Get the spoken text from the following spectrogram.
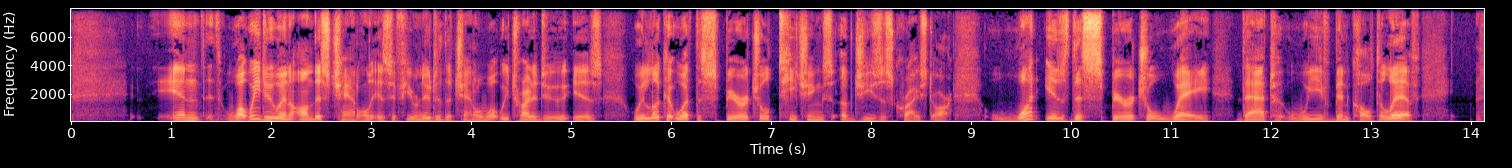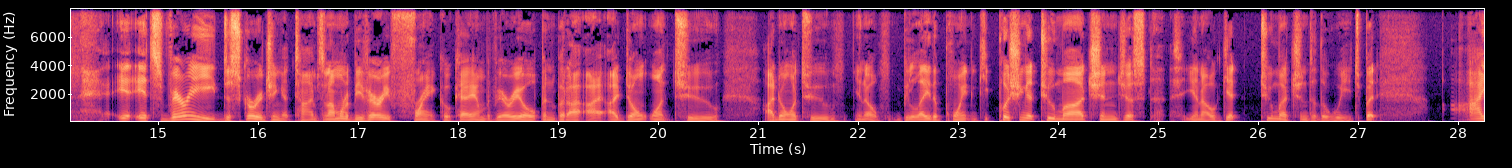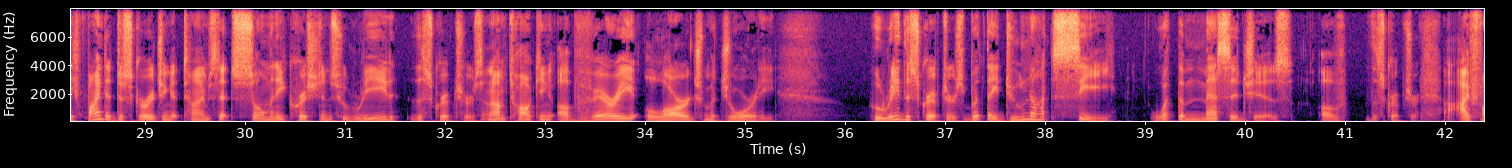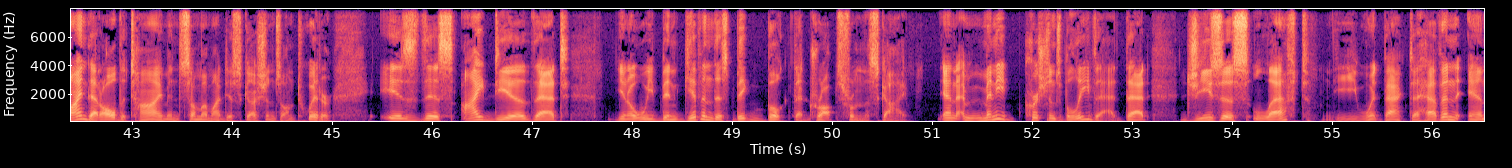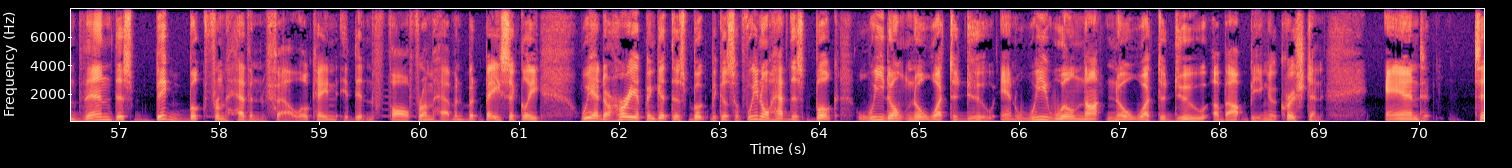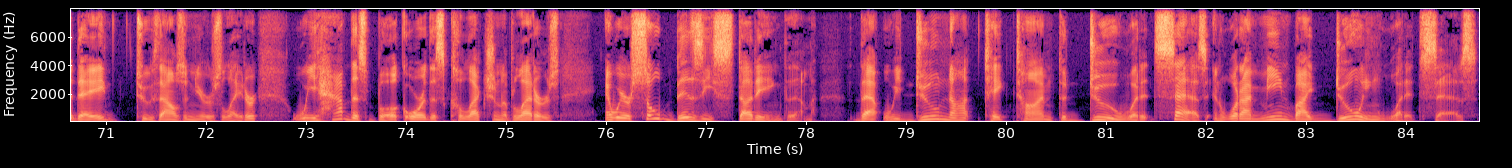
in what we do in on this channel is if you're new to the channel what we try to do is we look at what the spiritual teachings of Jesus Christ are. What is the spiritual way that we've been called to live? It's very discouraging at times and I'm going to be very frank okay? I'm very open but I, I, I don't want to I don't want to you know belay the point and keep pushing it too much and just you know get too much into the weeds. But I find it discouraging at times that so many Christians who read the scriptures, and I'm talking a very large majority, who read the scriptures, but they do not see what the message is of the scripture. I find that all the time in some of my discussions on Twitter is this idea that, you know, we've been given this big book that drops from the sky. And uh, many Christians believe that, that Jesus left, he went back to heaven, and then this big book from heaven fell. Okay, it didn't fall from heaven, but basically we had to hurry up and get this book because if we don't have this book, we don't know what to do, and we will not know what to do about being a Christian. And today, 2,000 years later, we have this book or this collection of letters, and we are so busy studying them that we do not take time to do what it says. And what I mean by doing what it says,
